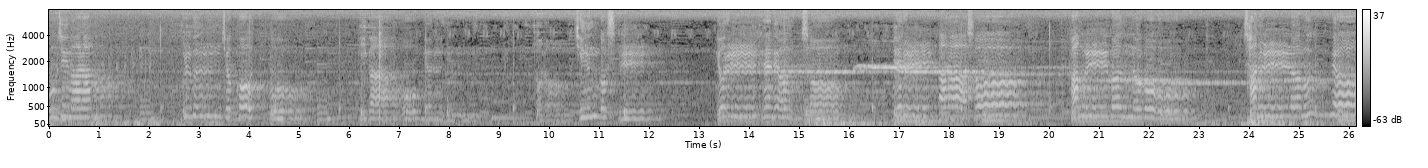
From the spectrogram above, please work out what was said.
우지 마라. 붉은 저 꽃도 비가 오면은 떨어지는 것을 별을 헤면서 배를 따라서 강을 건너고 산을 넘으며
